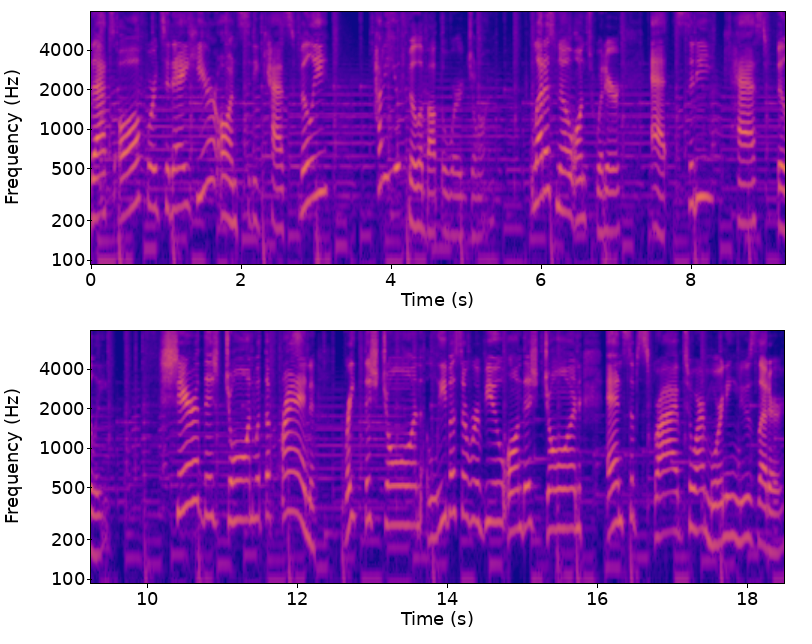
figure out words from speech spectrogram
That's all for today here on CityCast Philly. How do you feel about the word jawn? Let us know on Twitter at CityCastPhilly. Share this jawn with a friend. Rate this jawn, leave us a review on this jawn, and subscribe to our morning newsletter.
